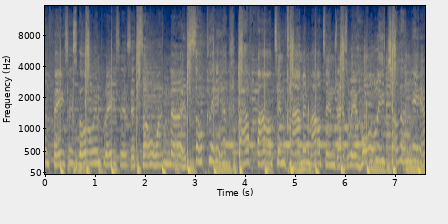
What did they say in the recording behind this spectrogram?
Smiling faces going places. It's so wonder, it's so clear. By a fountain, climbing mountains as we hold each other near.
